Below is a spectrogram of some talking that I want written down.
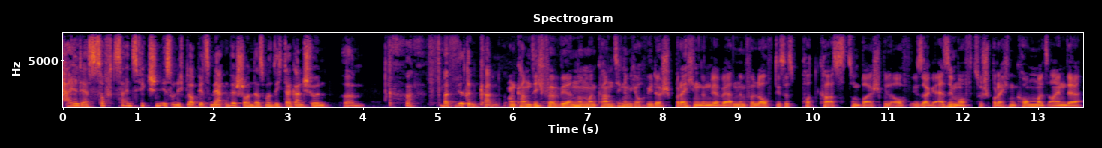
Teil der Soft Science Fiction ist. Und ich glaube, jetzt merken wir schon, dass man sich da ganz schön ähm, verwirren kann. Man kann sich verwirren und man kann sich nämlich auch widersprechen, denn wir werden im Verlauf dieses Podcasts zum Beispiel auf Isaac Asimov zu sprechen kommen, als einen der,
